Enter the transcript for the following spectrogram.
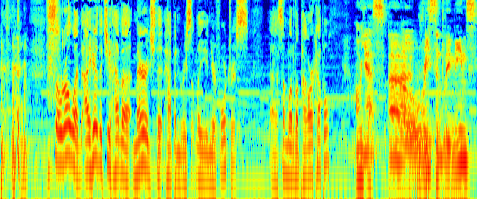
So, Roland, I hear that you have a marriage that happened recently in your fortress. Uh, somewhat of a power couple. Oh yes. Uh, Oh. Recently means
